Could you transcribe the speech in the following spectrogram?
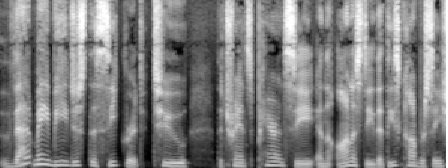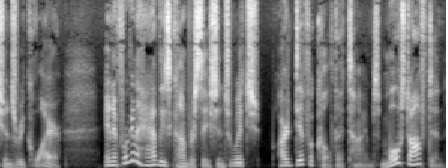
that may be just the secret to the transparency and the honesty that these conversations require. And if we're going to have these conversations, which are difficult at times, most often,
